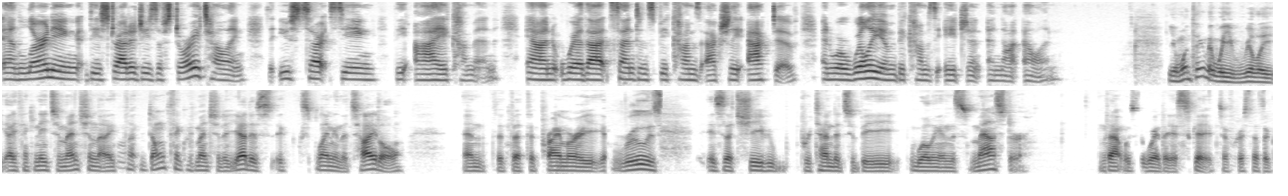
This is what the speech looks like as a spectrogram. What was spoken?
and learning these strategies of storytelling, that you start seeing the I come in and where that sentence becomes actually active and where William becomes the agent and not Ellen. Yeah, one thing that we really, I think, need to mention that I mm. th- don't think we've mentioned it yet is explaining the title and that, that the primary ruse is that she pretended to be William's master. That was the way they escaped. Of course, that's like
